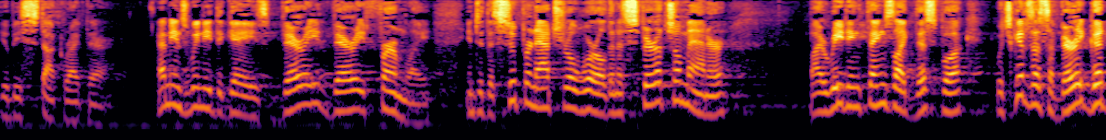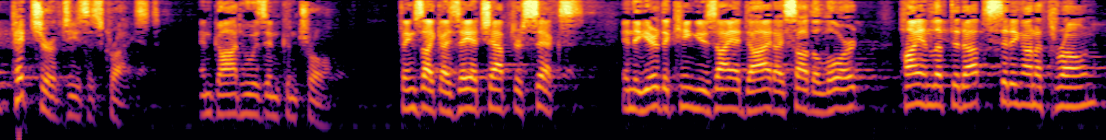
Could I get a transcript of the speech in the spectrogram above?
you'll be stuck right there. That means we need to gaze very, very firmly into the supernatural world in a spiritual manner by reading things like this book, which gives us a very good picture of Jesus Christ and God who is in control. Things like Isaiah chapter 6. In the year that King Uzziah died, I saw the Lord high and lifted up, sitting on a throne.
